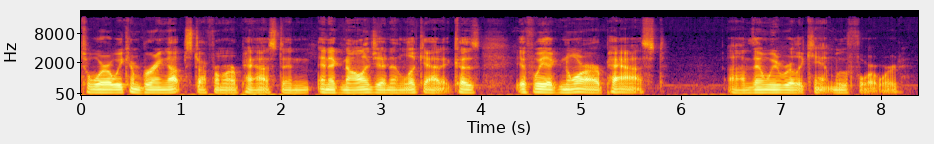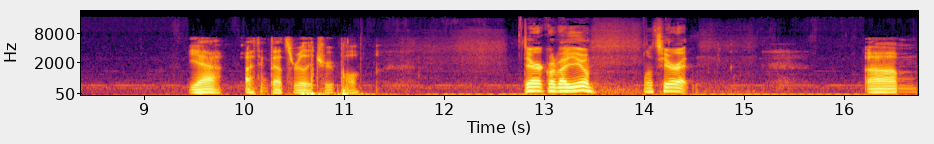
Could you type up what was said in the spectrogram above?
to where we can bring up stuff from our past and, and acknowledge it and look at it? Because if we ignore our past, uh, then we really can't move forward. Yeah, I think that's really true, Paul. Derek, what about you? Let's hear it. Um,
